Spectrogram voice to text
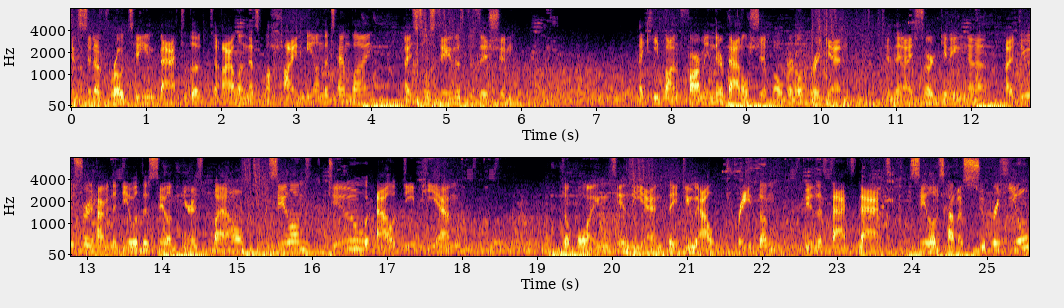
Instead of rotating back to the to island that's behind me on the 10 line, I still stay in this position. I keep on farming their battleship over and over again. And then I start getting, uh, I do start having to deal with this Salem here as well. Salems do out DPM Des Moines in the end. They do out trade them due to the fact that Salems have a super heal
